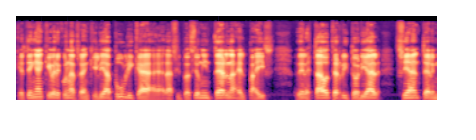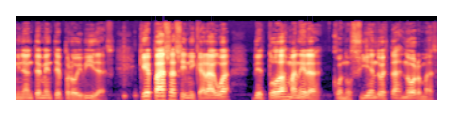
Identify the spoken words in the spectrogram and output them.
que tengan que ver con la tranquilidad pública, la situación interna del país, del Estado territorial, sean terminantemente prohibidas. ¿Qué pasa si Nicaragua, de todas maneras, conociendo estas normas,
